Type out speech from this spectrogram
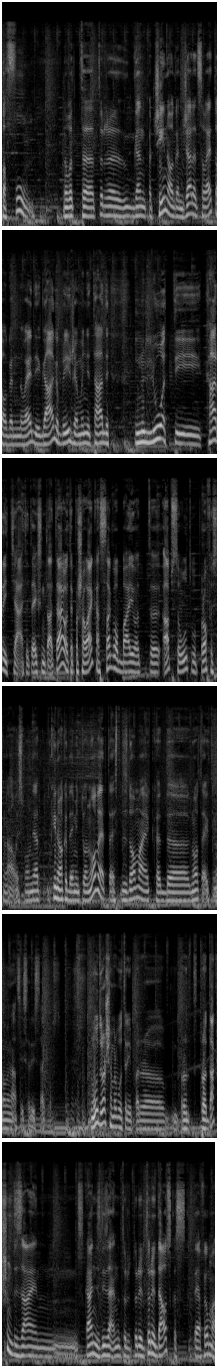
buffoon. Nu, vat, uh, tur gan Pacino, gan Jareds Leto, gan Lēdija Gāga brīžiem viņi tādi nu, ļoti kariķēti, teiksim, tā tēlot, te pašā laikā saglabājot uh, absolūtu profesionālismu. Un, ja kinoakadēmija to novērtēs, tad es domāju, ka uh, noteikti nominācijas arī sekos. Nu, droši vien varbūt arī par uh, pro, produkciju dizainu, skaņas dizainu. Nu, tur, tur, ir, tur ir daudz kas tajā filmā,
